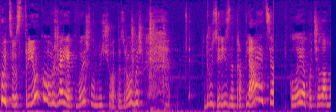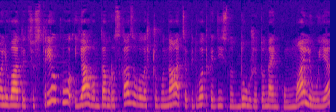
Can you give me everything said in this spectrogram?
цю стрілку. Вже як вийшло, ну що ти зробиш? Друзі, різне трапляється. Коли я почала малювати цю стрілку, я вам там розказувала, що вона, ця підводка, дійсно дуже тоненько малює.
